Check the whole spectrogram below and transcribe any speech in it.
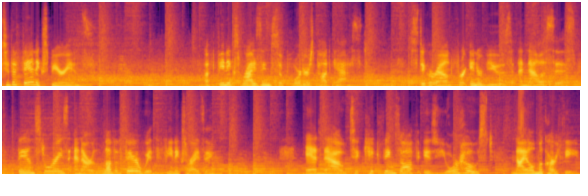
to the Fan Experience, a Phoenix Rising supporters podcast. Stick around for interviews, analysis, fan stories, and our love affair with Phoenix Rising. And now, to kick things off, is your host, Niall McCarthy.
